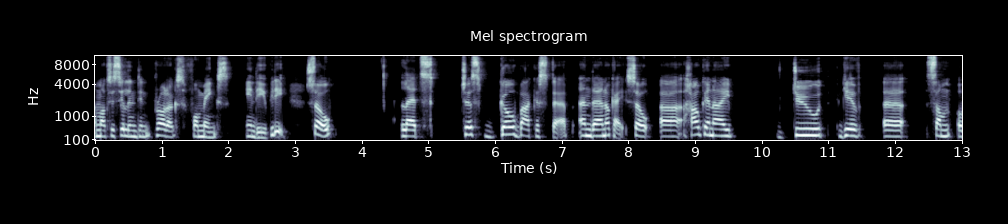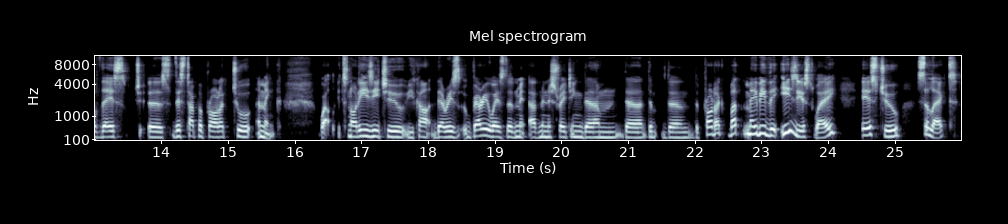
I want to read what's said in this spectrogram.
amoxicillin products for minks in the UPD. So let's just go back a step and then okay so uh, how can i do give uh, some of this uh, this type of product to a mink? Well it's not easy to you can't there is very ways of administrating the, um, the, the the the product but maybe the easiest way is to select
